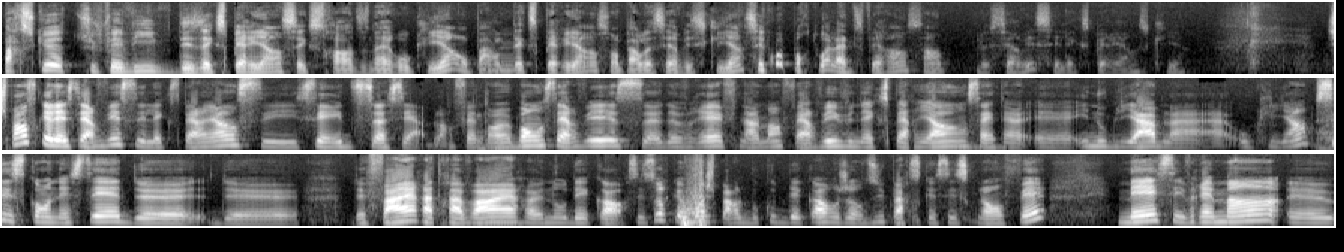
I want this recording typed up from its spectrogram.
parce que tu fais vivre des expériences extraordinaires aux clients, on parle Mhm. d'expérience, on parle de service client. C'est quoi pour toi la différence entre le service et l'expérience client? Je pense que le service et l'expérience, c'est indissociable. En fait, Mhm. un bon service devrait finalement faire vivre une expérience euh, inoubliable à- aux clients. C'est ce qu'on essaie de, de- de faire à travers euh, nos décors. C'est sûr que moi, je parle beaucoup de décors aujourd'hui parce que c'est ce que l'on fait, mais c'est vraiment euh,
